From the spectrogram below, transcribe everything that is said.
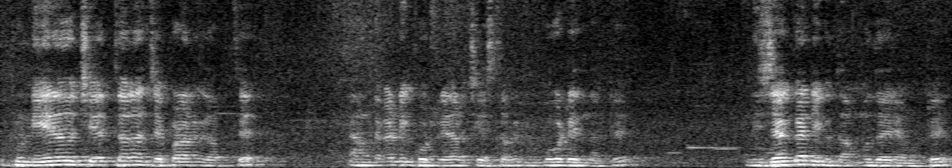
ఇప్పుడు నేనేదో చేస్తానని చెప్పడానికి తప్పితే అంతకంటే ఇంకోటి లేదా చేస్తాను. ఇంకొకటి ఏంటంటే నిజంగా నీకు దమ్ము ధైర్యం ఉంటే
